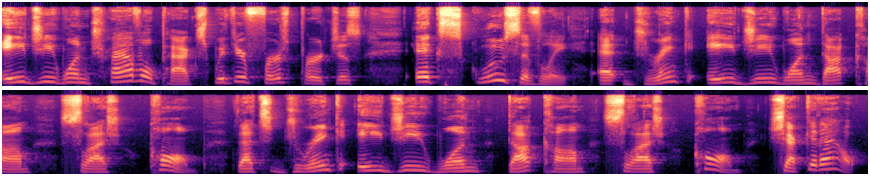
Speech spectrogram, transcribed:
AG1 travel packs with your first purchase exclusively at drinkag1.com slash calm. That's drinkag1.com slash calm. Check it out.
